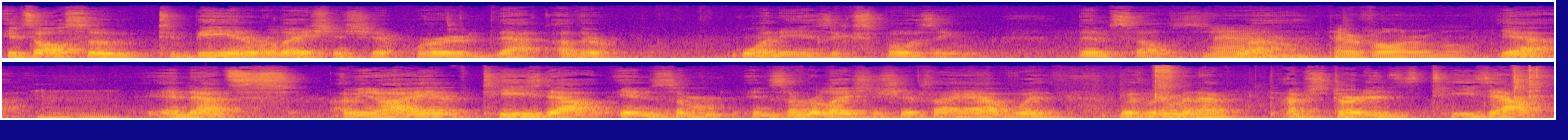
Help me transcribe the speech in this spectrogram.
It's also to be in a relationship where that other one is exposing themselves as well. they're vulnerable. Yeah, mm-hmm. And that's. I mean, I have teased out in some in some relationships I have with with women. I've I've started to tease out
